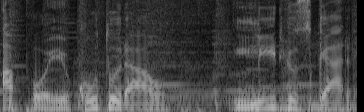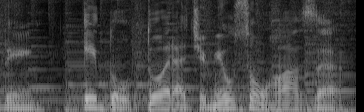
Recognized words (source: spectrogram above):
Apoio Cultural, Lírios Garden e Doutora Admilson Rosa.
